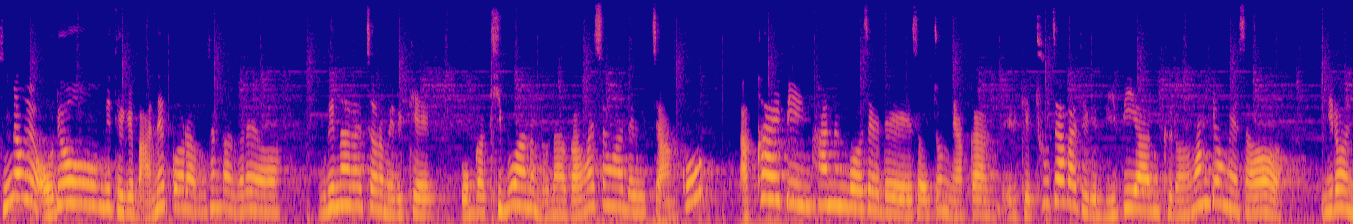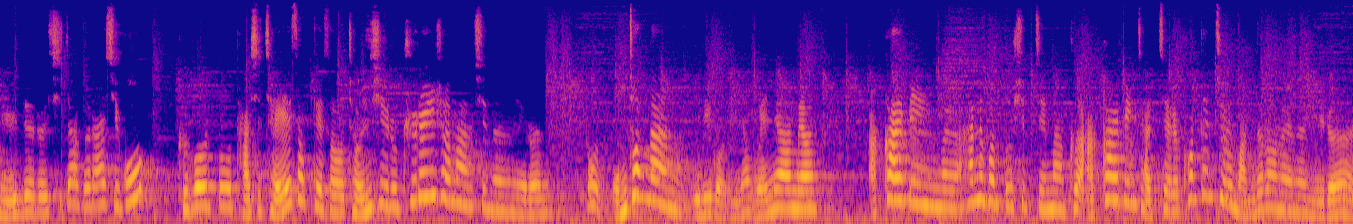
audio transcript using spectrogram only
분명히 어려움이 되게 많을 거라고 생각을 해요. 우리나라처럼 이렇게 뭔가 기부하는 문화가 활성화되어 있지 않고 archiving 하는 것에 대해서 좀 약간 이렇게 투자가 되게 미비한 그런 환경에서 이런 일들을 시작을 하시고 그걸 또 다시 재해석해서 전시로 큐레이션 하시는 일은 또 엄청난 일이거든요. 왜냐하면 archiving을 하는 것도 쉽지만 그 archiving 자체를 컨텐츠로 만들어내는 일은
